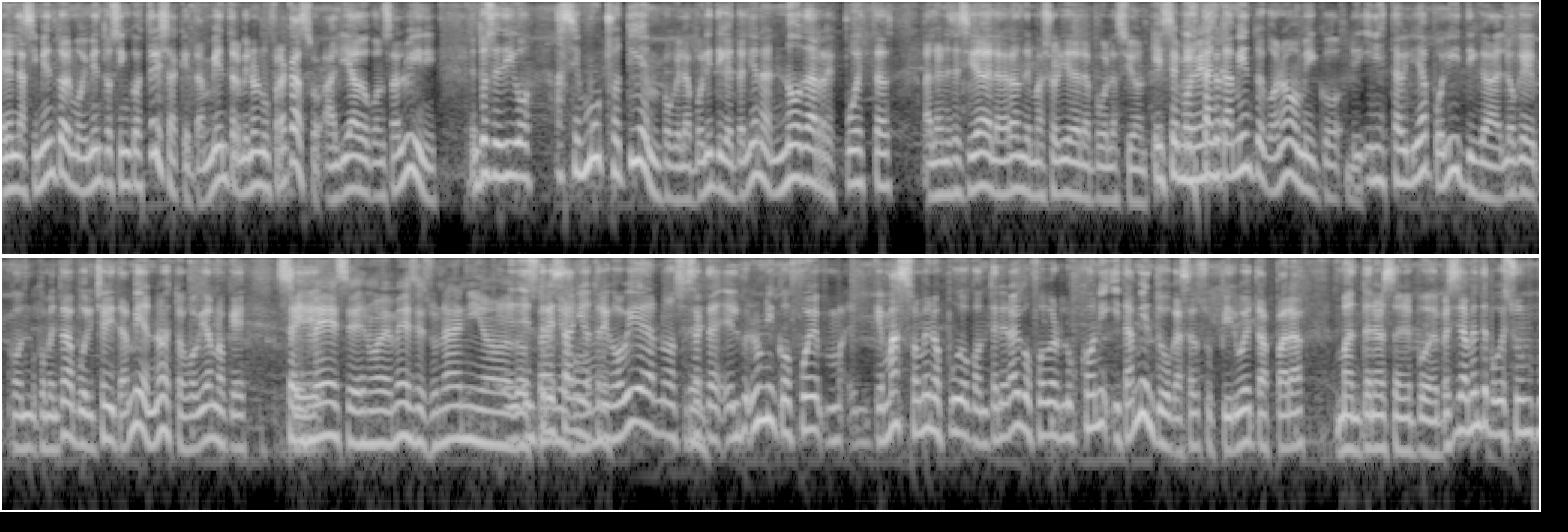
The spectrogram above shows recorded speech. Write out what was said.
en el nacimiento del movimiento Cinco Estrellas, que también terminó en un fracaso, aliado con Salvini. Entonces digo, hace mucho tiempo que la política italiana no da respuestas a las necesidades de la grande mayoría de la población. Ese movimiento- Estancamiento económico, inestabilidad política, lo que comentaba Puricelli también, ¿no? Estos gobiernos que... Seis se- meses, nueve meses, un año, en, dos en tres años, tres gobiernos, Sí. El único fue que más o menos pudo contener algo fue Berlusconi y también tuvo que hacer sus piruetas para mantenerse en el poder. Precisamente porque es un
